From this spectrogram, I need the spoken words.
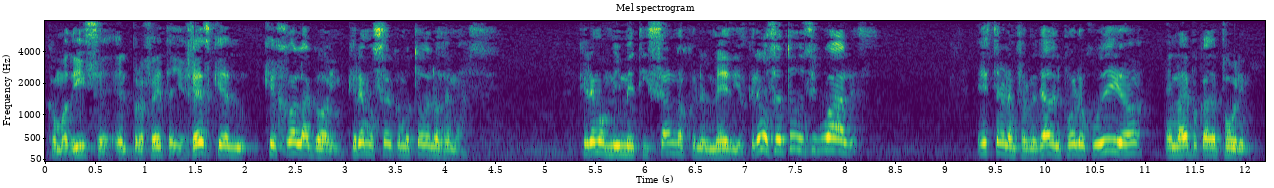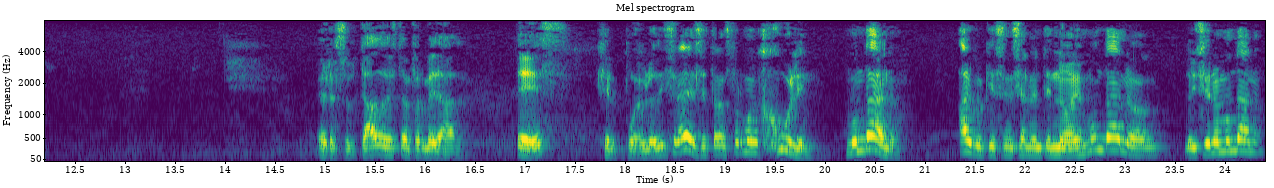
Como dice el profeta Yehezkel, que queremos ser como todos los demás. Queremos mimetizarnos con el medio, queremos ser todos iguales. Esta era la enfermedad del pueblo judío en la época de Purim. El resultado de esta enfermedad es que el pueblo de Israel se transformó en Julin, mundano. Algo que esencialmente no es mundano, lo hicieron mundano.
